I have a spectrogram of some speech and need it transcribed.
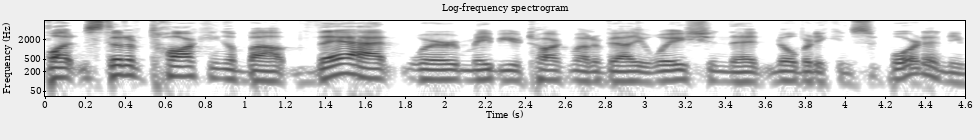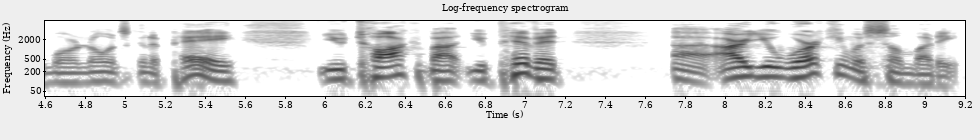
But instead of talking about that, where maybe you're talking about a valuation that nobody can support anymore, no one's going to pay, you talk about you pivot uh, are you working with somebody?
